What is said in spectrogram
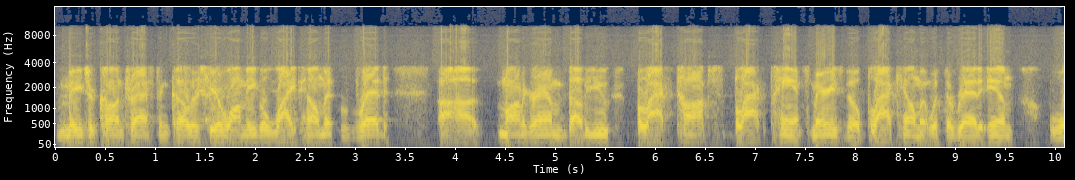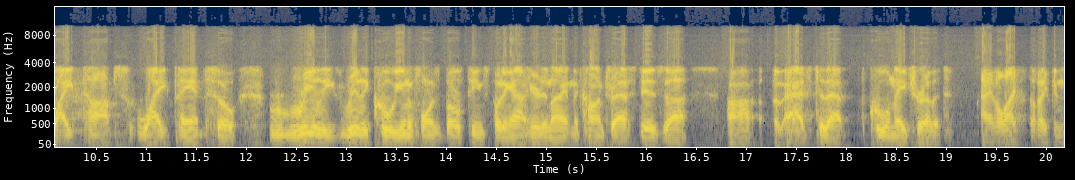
Major contrast in colors here. Wamego white helmet, red uh, monogram W, black tops, black pants. Marysville black helmet with the red M, white tops, white pants. So really, really cool uniforms both teams putting out here tonight, and the contrast is uh, uh, adds to that cool nature of it. I like that I can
